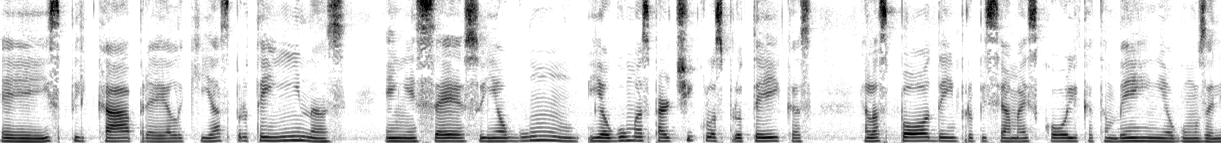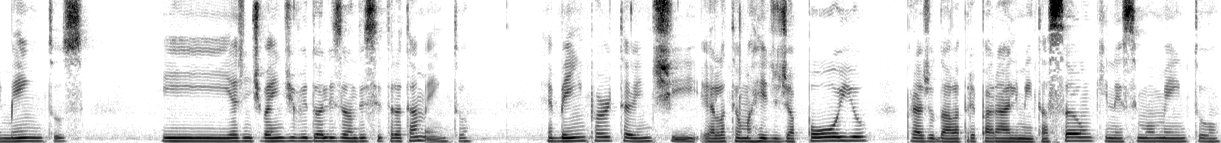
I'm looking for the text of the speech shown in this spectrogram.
é, explicar para ela que as proteínas em excesso em algum, e algumas partículas proteicas elas podem propiciar mais cólica também em alguns alimentos. e a gente vai individualizando esse tratamento. É bem importante ela ter uma rede de apoio para ajudá-la a preparar a alimentação, que nesse momento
